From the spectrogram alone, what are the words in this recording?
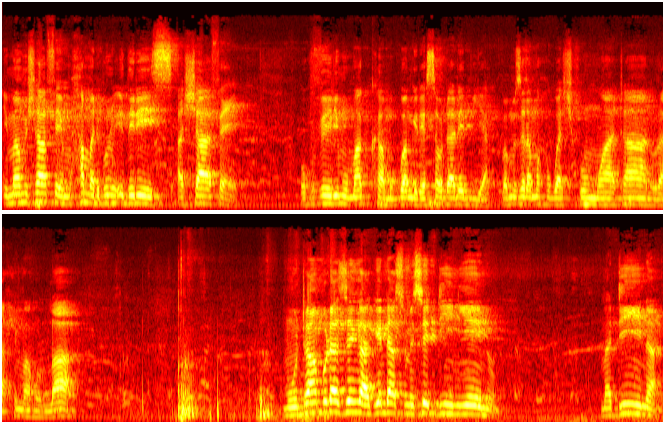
Imamu shafii muhammad bunu idris ashafii okuva eri mu makka mu ggwanga erya saudi arabia bamuzala mwaka gwa 15 rahimahullah. Mu ntambula ze nga agenda asomesa eddiini eno madina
